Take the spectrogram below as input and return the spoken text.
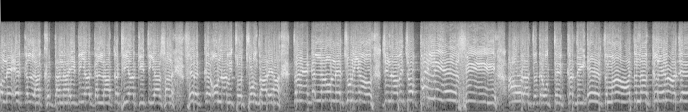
انہیں ایک لاکھ دنائی دیا گلا کٹھیاں کیتیاں سن، پھر انہاں وچوں چندا رہا ترے گلاں انہیں چنیاں جنہاں پہلی اے سی۔ عورت دے اوتے کدی اعتماد نہ کریا جے۔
